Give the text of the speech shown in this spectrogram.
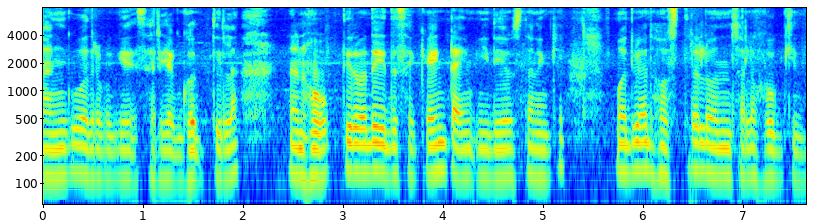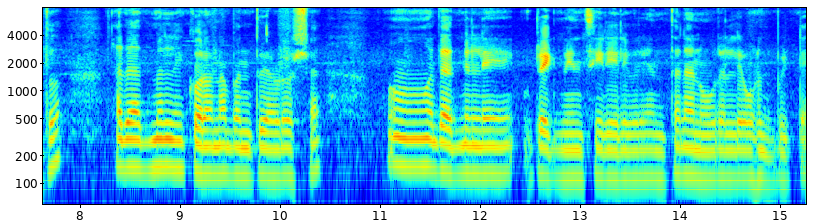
ನನಗೂ ಅದ್ರ ಬಗ್ಗೆ ಸರಿಯಾಗಿ ಗೊತ್ತಿಲ್ಲ. ನಾನು ಹೋಗ್ತಿರೋದೇ ಇದು ಸೆಕೆಂಡ್ ಟೈಮ್ ಈ ದೇವಸ್ಥಾನಕ್ಕೆ. ಮದುವೆ ಆದ ಹೊಸದ್ರಲ್ಲಿ ಒಂದು ಸಲ ಹೋಗಿದ್ದು. ಅದಾದಮೇಲೆ ಕೊರೋನಾ ಬಂತು ಎರಡು ವರ್ಷ. ಅದಾದಮೇಲೆ ಪ್ರೆಗ್ನೆನ್ಸಿ ಡೆಲಿವರಿ ಅಂತ ನಾನು ಊರಲ್ಲೇ ಉಳಿದ್ಬಿಟ್ಟೆ.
